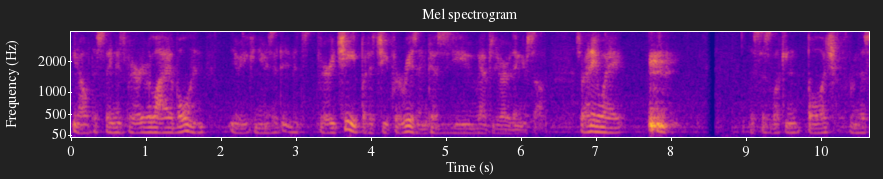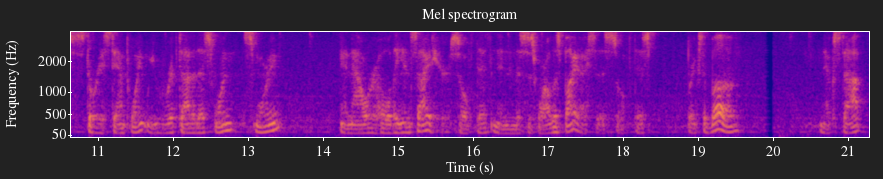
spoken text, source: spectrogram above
you know, this thing is very reliable and you know, you can use it and it's very cheap, but it's cheap for a reason because you have to do everything yourself. So anyway, this is looking bullish from this story standpoint. We ripped out of this one this morning and now we're holding inside here. So if that, and this is where all this bias is. So if this breaks above, next stop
